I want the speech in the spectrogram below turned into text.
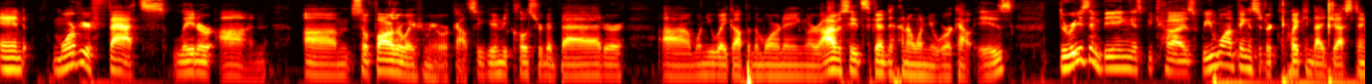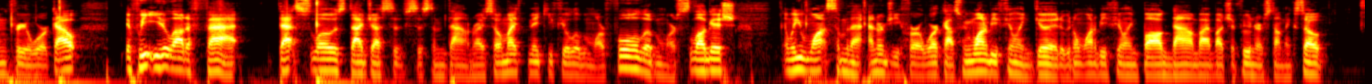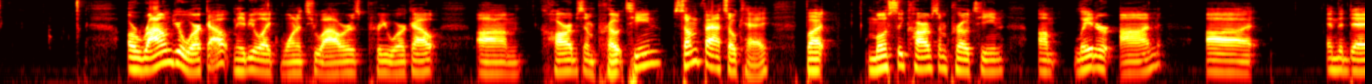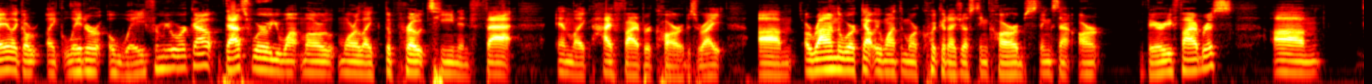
and more of your fats later on. Um, so farther away from your workout. So you're gonna be closer to bed or um, when you wake up in the morning, or obviously it's gonna depend on when your workout is. The reason being is because we want things that are quick and digesting for your workout. If we eat a lot of fat, that slows digestive system down, right? So it might make you feel a little bit more full, a little more sluggish. And we want some of that energy for our workouts. So we want to be feeling good. We don't want to be feeling bogged down by a bunch of food in our stomach. So around your workout, maybe like one or two hours pre-workout, um, carbs and protein. Some fats okay, but mostly carbs and protein. Um, later on, uh, in the day, like a, like later away from your workout, that's where you want more more like the protein and fat and like high fiber carbs, right? Um, around the workout, we want the more quicker digesting carbs, things that aren't very fibrous. Um,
